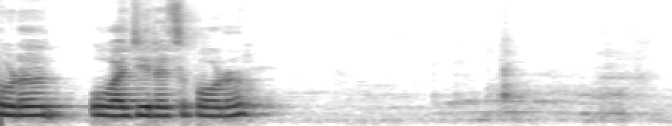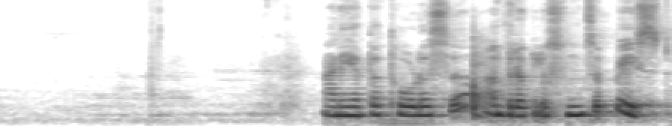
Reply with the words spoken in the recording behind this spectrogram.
थोडं ओवा जिऱ्याचं पावडर आणि आता थोडंसं अद्रक लसूणचं पेस्ट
